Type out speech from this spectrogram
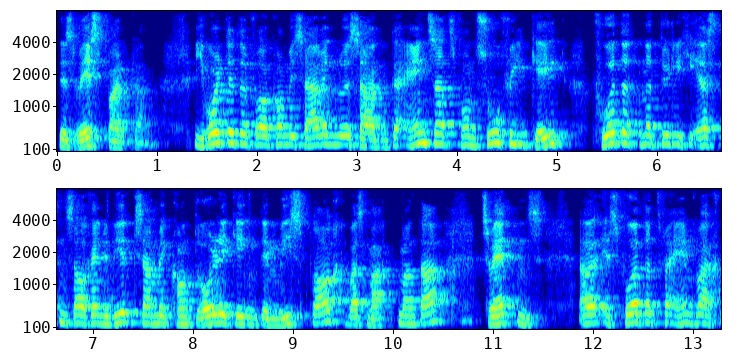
des Westbalkan. Ich wollte der Frau Kommissarin nur sagen, der Einsatz von so viel Geld fordert natürlich erstens auch eine wirksame Kontrolle gegen den Missbrauch. Was macht man da? Zweitens, äh, es fordert vereinfacht,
